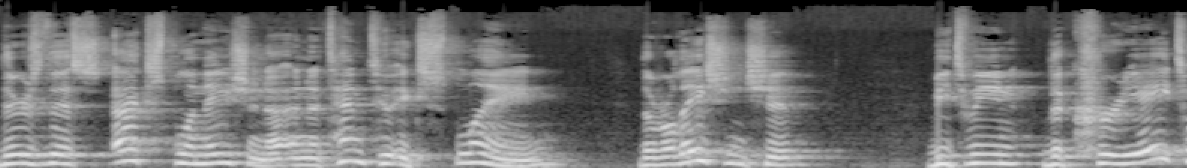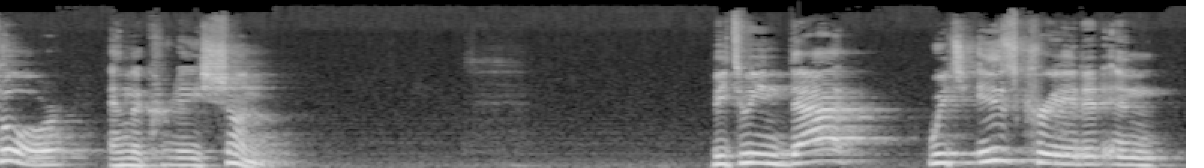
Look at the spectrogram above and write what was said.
there's this explanation, an attempt to explain the relationship between the creator and the creation. Between that which is created and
